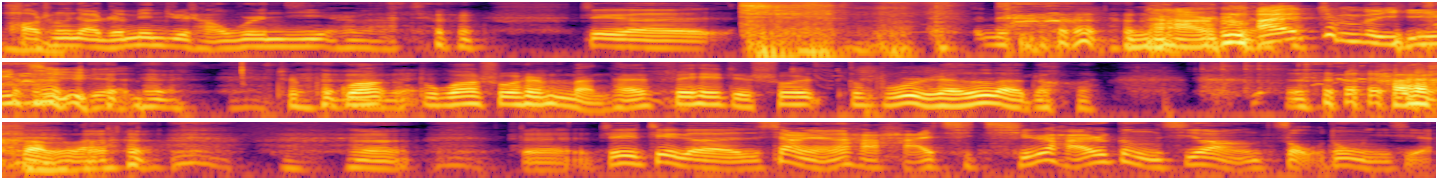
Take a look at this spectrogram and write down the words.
号称叫人民剧场无人机是吧？就是这个 哪儿来这么一句？这不光 不光说是满台飞，这说都不是人了，都太狠了。嗯，对，这这个相声演员还还其其实还是更希望走动一些。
